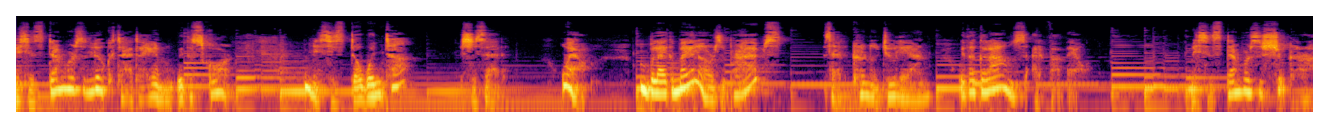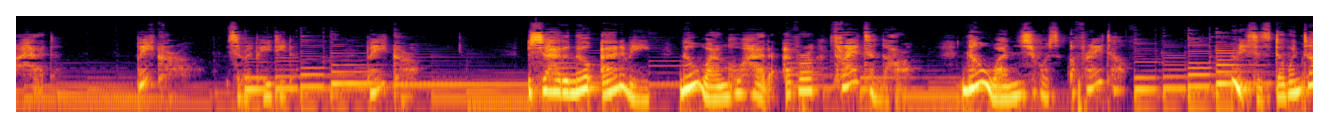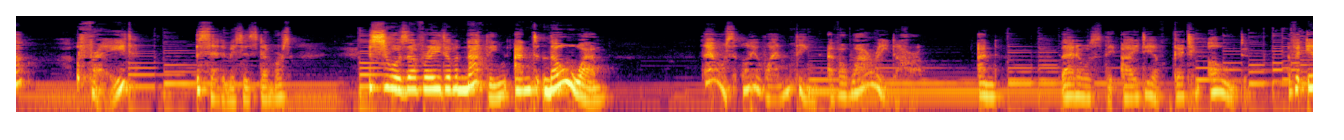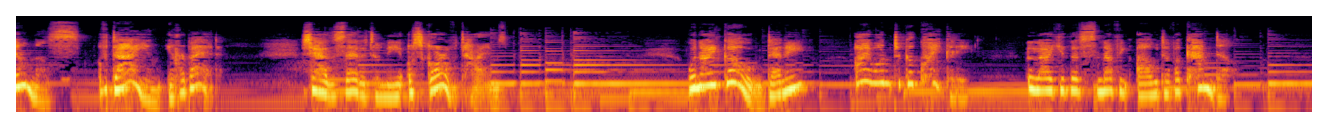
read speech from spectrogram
Mrs. Danvers looked at him with scorn. Mrs. De Winter, she said. Well, blackmailers, perhaps, said Colonel Julyan, with a glance at Favell. Mrs. Danvers shook her head. Baker, she repeated. Baker. She had no enemy, no one who had ever threatened her, no one she was afraid of. Mrs. De Winter? Afraid? said Mrs. Danvers. She was afraid of nothing and no one. There was only one thing ever worried her, and that was the idea of getting old, of illness, of dying in her bed. She had said it to me a score of times. When I go, Danny, I want to go quickly, like the snuffing out of a candle.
